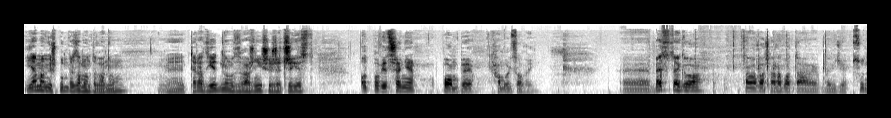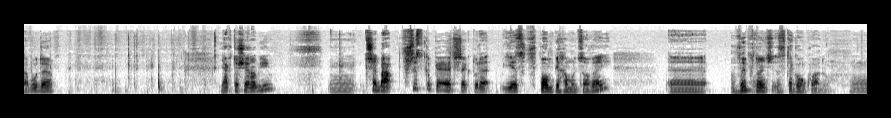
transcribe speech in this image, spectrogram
Ja mam już pompę zamontowaną. E, Teraz jedną z ważniejszych rzeczy jest odpowietrzenie pompy hamulcowej. E, Bez tego cała Wasza robota będzie psu na budę. Jak to się robi? Mm, Trzeba wszystko powietrze, które jest w pompie hamulcowej, e, wypchnąć z tego układu. Mm,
